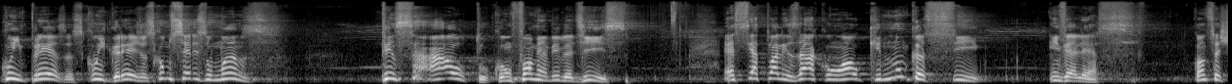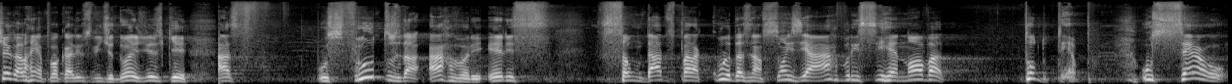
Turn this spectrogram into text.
Com empresas, com igrejas, como seres humanos. Pensar alto, conforme a Bíblia diz, é se atualizar com algo que nunca se envelhece. Quando você chega lá em Apocalipse 22, diz que as, os frutos da árvore, eles são dados para a cura das nações e a árvore se renova todo o tempo. O céu,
